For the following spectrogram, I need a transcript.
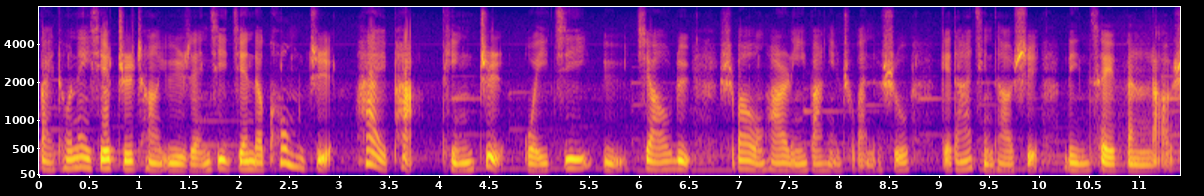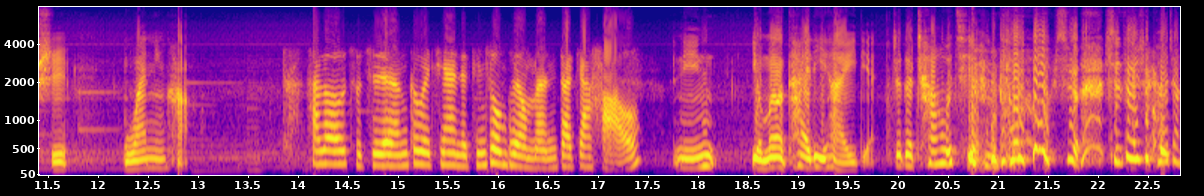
摆脱那些职场与人际间的控制、害怕。停滞、危机与焦虑，时报文化二零一八年出版的书，给大家请到是林翠芬老师。午安，您好。Hello，主持人，各位亲爱的听众朋友们，大家好。您有没有太厉害一点？这个超前部署 实在是夸张，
